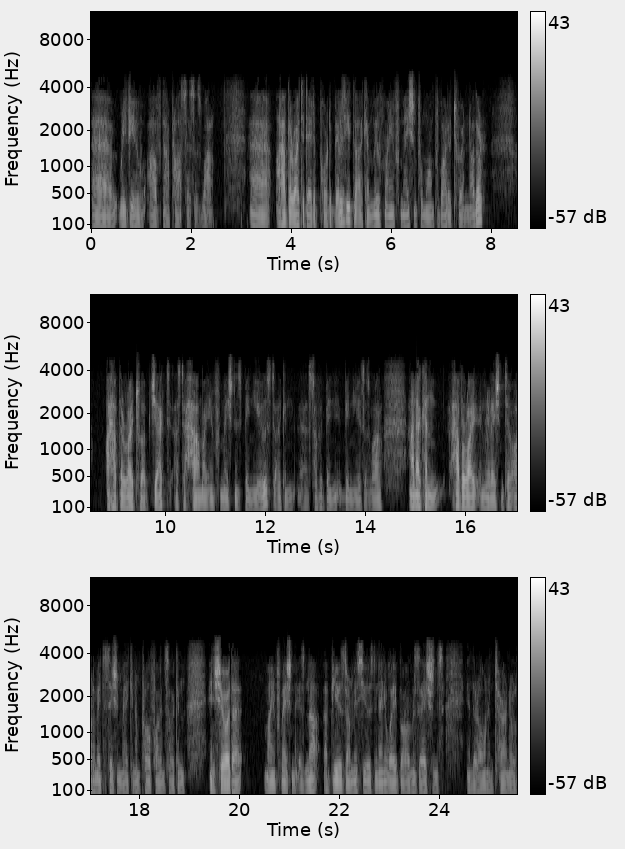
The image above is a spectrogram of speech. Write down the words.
uh, review of that process as well. Uh, I have the right to data portability that I can move my information from one provider to another. I have the right to object as to how my information is being used. I can uh, stop it being being used as well, and I can have a right in relation to automate decision making and profiling, so I can ensure that my information is not abused or misused in any way by organizations in their own internal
